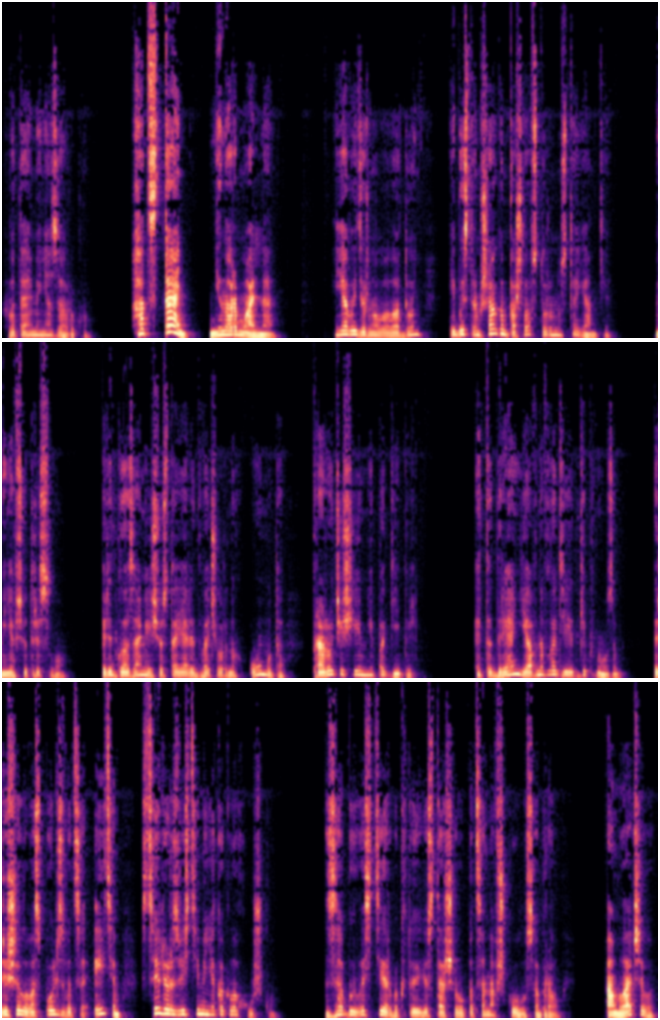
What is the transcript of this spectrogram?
хватая меня за руку. «Отстань, ненормальная!» Я выдернула ладонь и быстрым шагом пошла в сторону стоянки. Меня все трясло. Перед глазами еще стояли два черных омута, пророчащие мне погибель. Эта дрянь явно владеет гипнозом. Решила воспользоваться этим с целью развести меня как лохушку. Забыла стерва, кто ее старшего пацана в школу собрал. а младшего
